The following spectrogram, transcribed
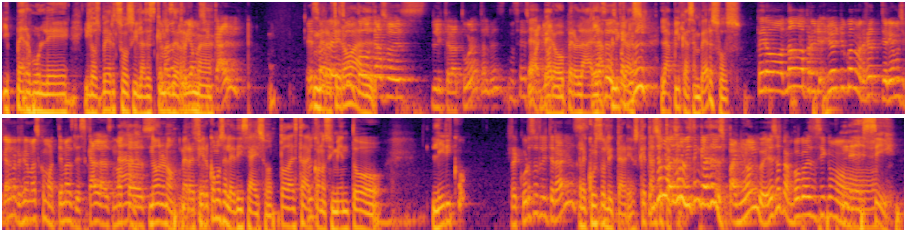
hipérbole y los versos y las esquemas de rima. musical? me refiero a. En todo caso es literatura, tal vez. No sé, español. Pero, pero la, aplicas, la aplicas en versos. Pero no, pero yo, yo, cuando me refiero a teoría musical me refiero más como a temas de escalas, notas. Ah, no, no, no. Me refiero, ¿cómo se le dice a eso? Todo este pues conocimiento lírico. ¿Recursos literarios? Recursos literarios. ¿Qué tanto eso, lo, viste en clases de español, güey. Eso tampoco es así como. Eh, sí,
